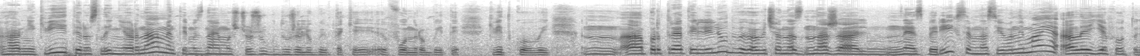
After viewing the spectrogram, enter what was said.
гарні квіти, рослинні орнаменти. Ми знаємо, що жук дуже любив такий фон робити квітковий. А портрет Іллі Людвиговича, на, жаль, не зберігся. В нас його немає, але є фото,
